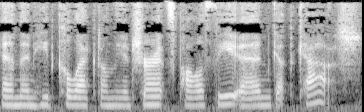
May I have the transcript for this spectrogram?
and then he'd collect on the insurance policy and get the cash.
